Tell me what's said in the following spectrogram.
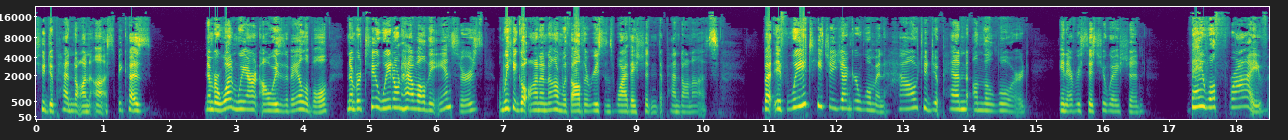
to depend on us because number one, we aren't always available. Number two, we don't have all the answers. We could go on and on with all the reasons why they shouldn't depend on us. But if we teach a younger woman how to depend on the Lord in every situation, they will thrive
